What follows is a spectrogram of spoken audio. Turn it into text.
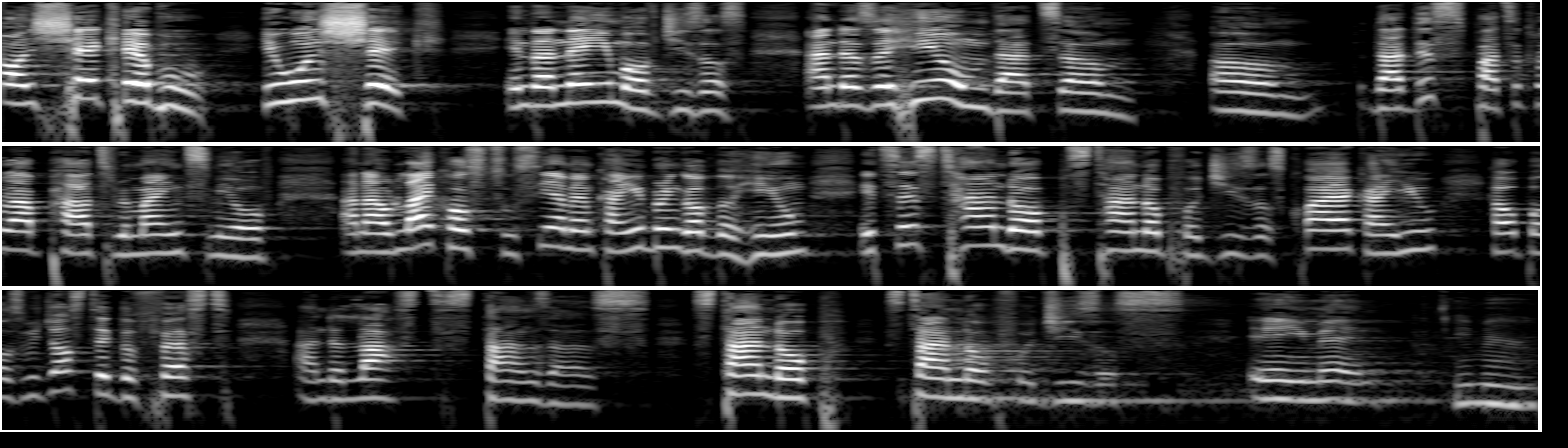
unshakable. He won't shake in the name of Jesus. And there's a hymn that um, um, that this particular part reminds me of. And I would like us to, CMM, can you bring up the hymn? It says, Stand up, stand up for Jesus. Choir, can you help us? We just take the first and the last stanzas. Stand up, stand up for Jesus. Amen. Amen.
